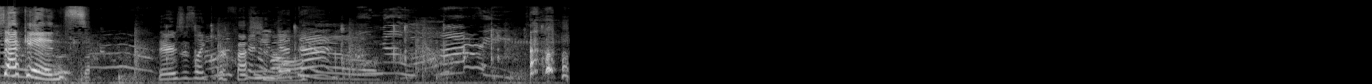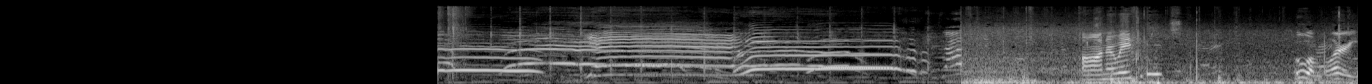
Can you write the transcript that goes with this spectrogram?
seconds. Theirs is like professional. Can you get that? Oh no, hurry. On our way to the beach. Ooh, I'm blurry.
